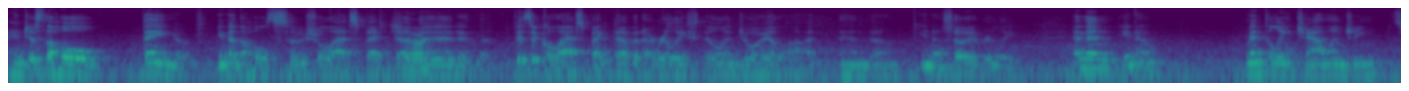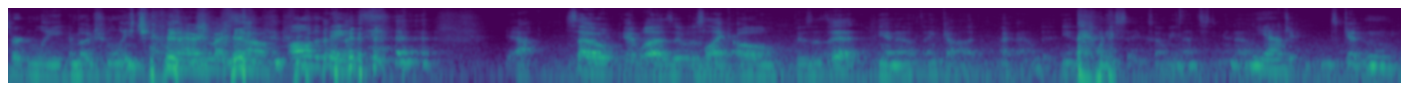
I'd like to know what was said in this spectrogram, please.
and just the whole thing of you know the whole social aspect Sure. of it and the physical aspect of it i really still enjoy a lot and um, you know so it really and then you know mentally challenging certainly emotionally challenging Very much so. All the things. yeah so it was it was like oh this is it you know thank god i found it you know 26 i mean that's you know Yeah. it's getting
